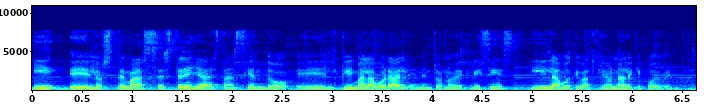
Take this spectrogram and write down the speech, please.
Y eh, los temas estrella están siendo el clima laboral en entorno de crisis y la motivación al equipo de ventas.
